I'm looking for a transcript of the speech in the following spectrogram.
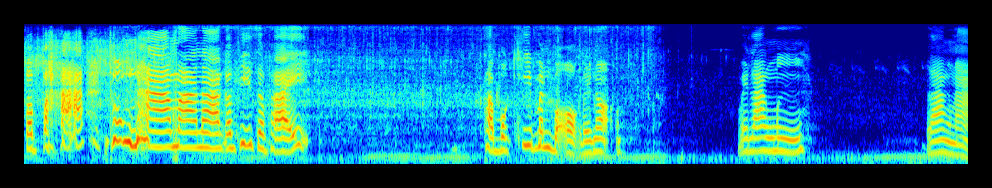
ป้าป้าทุ่งนามานากับพี่สะพ้ยถ้าบอกขี้มันบออกเลยเนาะไว้ล้างมือ ล้างหน้า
